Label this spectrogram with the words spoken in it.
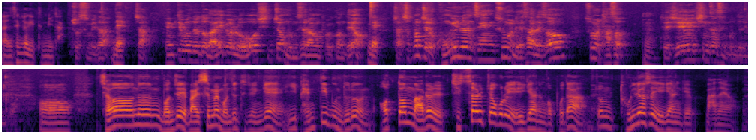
라는 생각이 듭니다. 좋습니다. 네. 자, 뱀띠 분들도 나이별로 신점 운세를 한번 볼 건데요. 네. 자, 첫 번째로 01년생 24살에서 25 음. 되실 신사생 분들입니다. 어, 저는 먼저 말씀을 먼저 드리는 게 이 뱀띠 분들은 어떤 말을 직설적으로 얘기하는 것보다 네. 좀 돌려서 얘기하는 게 많아요. 네.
